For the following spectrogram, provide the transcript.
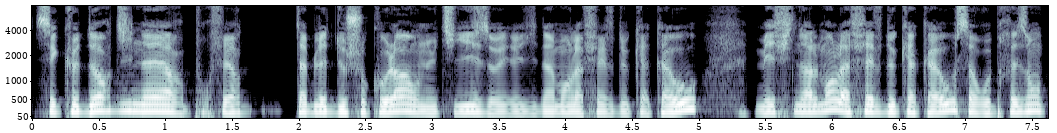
c'est que d'ordinaire, pour faire tablette de chocolat, on utilise euh, évidemment la fève de cacao, mais finalement, la fève de cacao, ça représente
